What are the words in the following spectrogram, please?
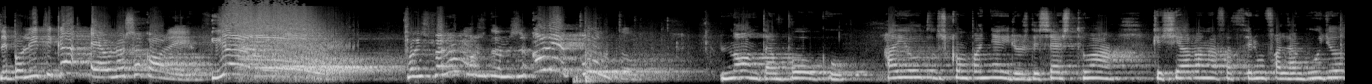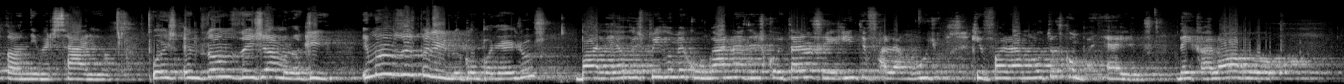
De política e o noso cole. Yeah! Pois falamos do noso cole e punto. Non, tampouco. Hai outros compañeiros de sexto A que xa van a facer un falangullo do aniversario. Pois entón deixámolo aquí. Imos despedindo, compañeiros. Vale, eu despídome con ganas de escoitar o seguinte falangullo que farán outros compañeiros. Deica logo.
